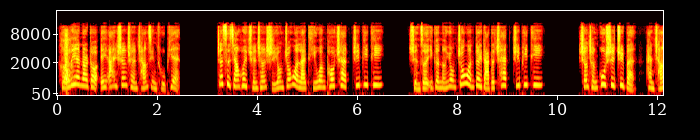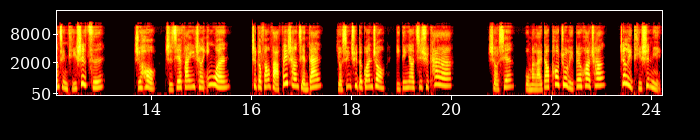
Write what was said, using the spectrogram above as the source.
和 Leonardo AI 生成场景图片。这次将会全程使用中文来提问 PO Chat GPT，选择一个能用中文对答的 Chat GPT，生成故事剧本和场景提示词之后，直接翻译成英文。这个方法非常简单，有兴趣的观众一定要继续看啊！首先，我们来到 PO 助理对话窗，这里提示你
